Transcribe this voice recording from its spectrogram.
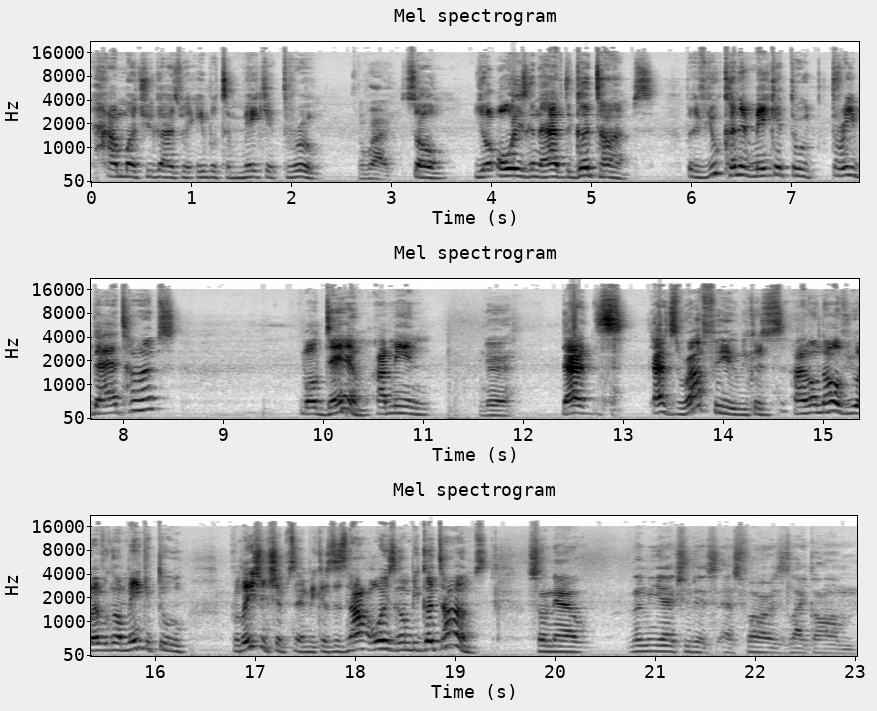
how much you guys were able to make it through. right. So you're always gonna have the good times. But if you couldn't make it through three bad times, well, damn. I mean, Yeah. that's that's rough for you because I don't know if you're ever gonna make it through relationships then because it's not always gonna be good times. So now, let me ask you this: as far as like um,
